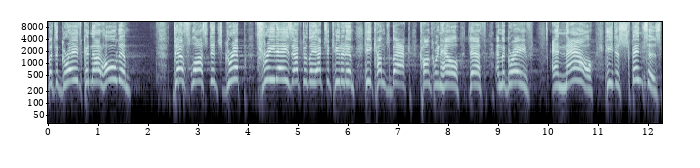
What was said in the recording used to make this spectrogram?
but the grave could not hold him. Death lost its grip. Three days after they executed him, he comes back, conquering hell, death, and the grave. And now he dispenses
